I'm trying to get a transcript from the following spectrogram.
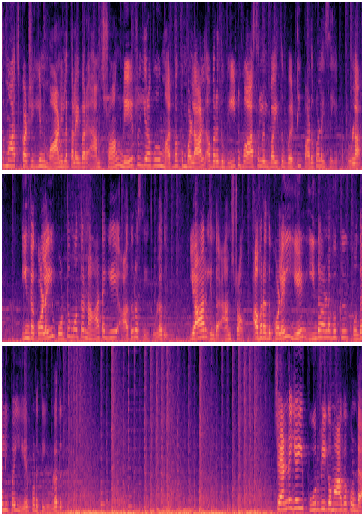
சமாஜ் கட்சியின் மாநில தலைவர் ஆம்ஸ்ட்ராங் நேற்று இரவு மர்ம கும்பலால் அவரது வீட்டு வாசலில் வைத்து வெட்டி படுகொலை செய்யப்பட்டுள்ளார். இந்த கொலை ஒட்டுமொத்த நாட்டையே அதிர செய்துள்ளது. யார் இந்த ஆம்ஸ்ட்ராங்? அவரது கொலை ஏன் இந்த அளவுக்கு கொந்தளிப்பை ஏற்படுத்தியுள்ளது? சென்னையை பூர்வீகமாக கொண்ட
